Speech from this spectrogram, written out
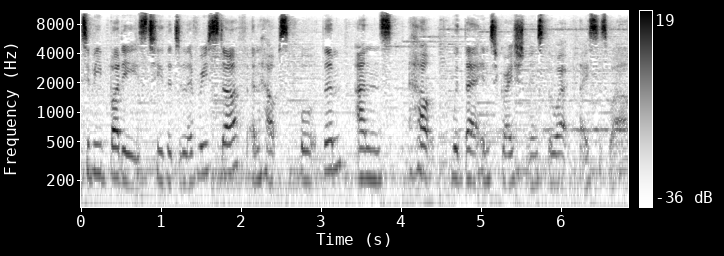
to be buddies to the delivery staff and help support them and help with their integration into the workplace as well.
